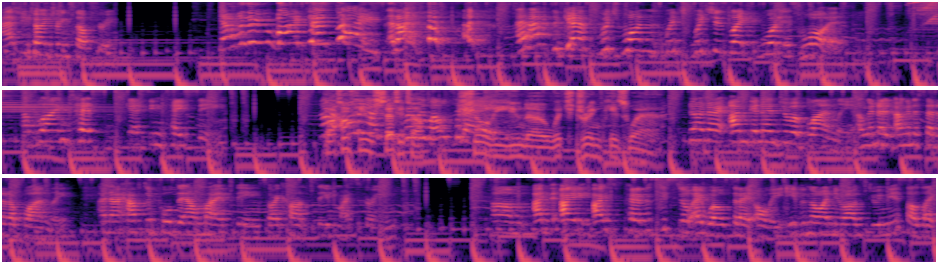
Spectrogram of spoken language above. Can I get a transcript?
I actually don't drink soft drink. But you can buy test taste, and I, I have to guess which one, which which is like what is what. A blind test guessing tasting. No, But if you I set it really up, well surely you know which drink is where. No, no, I'm gonna do it blindly. I'm gonna I'm gonna set it up blindly. And I have to pull down my thing so I can't see my screen. Um, I, I, I purposely still ate well today, Ollie. Even though I knew I was doing this, I was like,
